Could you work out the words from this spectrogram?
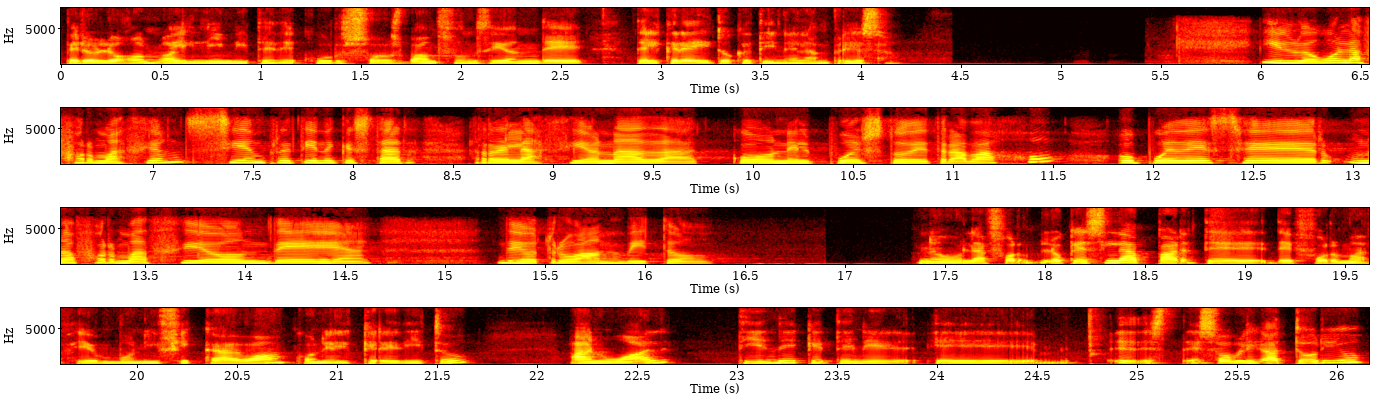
Pero luego no hay límite de cursos, va en función de, del crédito que tiene la empresa. Y luego la formación siempre tiene que estar relacionada con el puesto de trabajo o puede ser una formación de, de otro ámbito. No, lo que es la parte de formación bonificada con el crédito anual tiene que tener, eh, es, obligatorio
